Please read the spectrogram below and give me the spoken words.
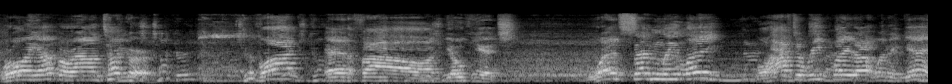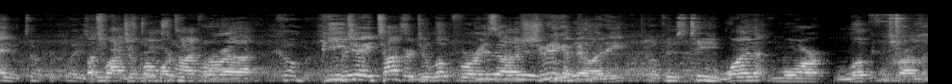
Fourth quarter now. Rolling up around Tucker. Tucker. The block and a foul on Jokic. Went suddenly late. We'll have to replay that one again. Let's watch it one more time for uh, PJ Tucker to look for his uh, shooting ability. of his team. One more look from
